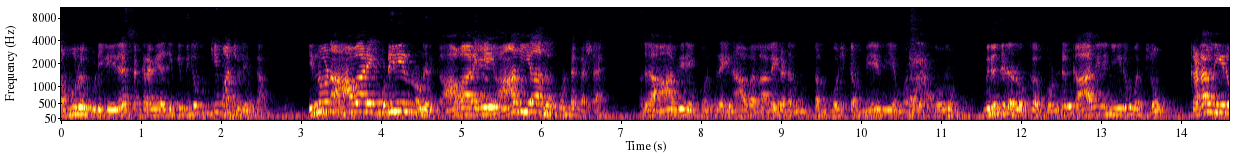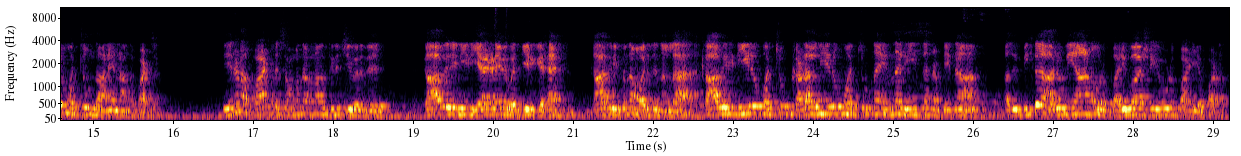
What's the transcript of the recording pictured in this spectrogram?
சமூல குடிநீரை சக்கரவியாதிக்கு மிக முக்கியமா சொல்லியிருக்காங்க. இன்னொன்னு ஆவாரை குடிநீர்னு ஒண்ணு இருக்கு. ஆவாரையை ஆதியாக கொண்ட கஷாயம் அதுல ஆவிரை கொன்றை நாவல் அலைகடல் முத்தம் கோஷ்டம் மேவிய மருத தோலும் மிருதிட ரொக்க கொண்டு காவிரி நீரும் மற்றும் கடல் நீரும் மற்றும் தானே நான் அந்த பாட்டுல. இது என்னடா பாட்டுல சம்மந்தம்லாம் திருச்சி வருது? காவிரி நீர் ஏற்கனவே வத்தியிருக்க. காவிரி இப்பதான் வருது நல்லா. காவிரி நீரும் மற்றும் கடல் நீரும் மற்றும்னா என்ன ரீசன் அப்படின்னா அது மிக அருமையான ஒரு பரிபாஷையோடு பாடிய பாடல்.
